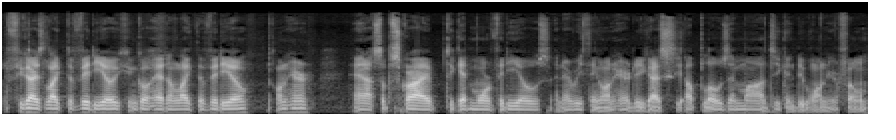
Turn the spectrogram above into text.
If you guys like the video you can go ahead and like the video on here. And uh, subscribe to get more videos and everything on here that you guys see uploads and mods you can do on your phone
